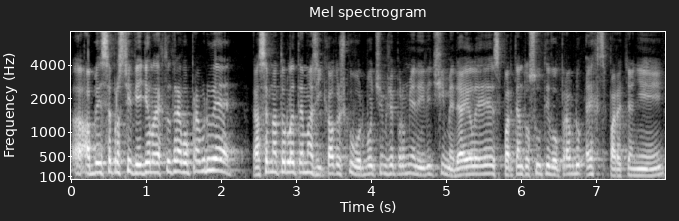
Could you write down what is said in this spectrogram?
aby se prostě vědělo, jak to teda opravdu je. Já jsem na tohle téma říkal, trošku odbočím, že pro mě největší medaily Spartan to jsou ty opravdu echt Spartani,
